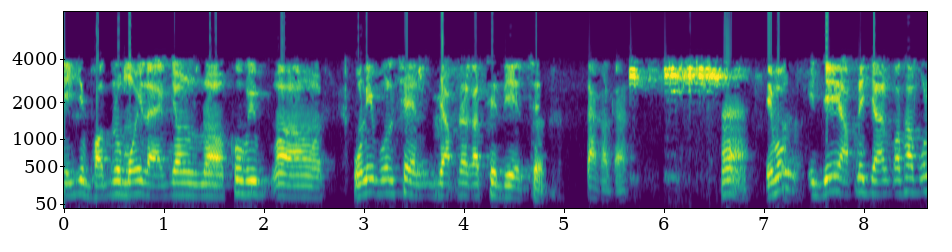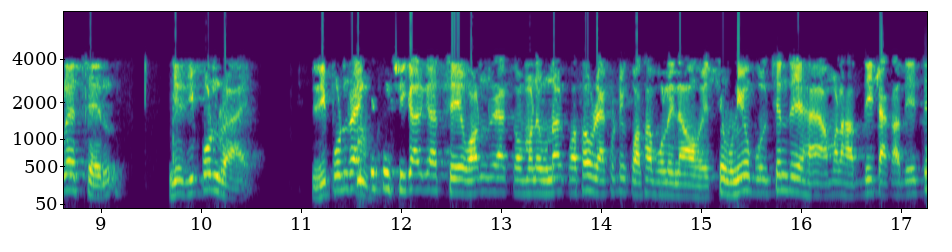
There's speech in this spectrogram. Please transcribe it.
এই যে ভদ্র মহিলা একজন খুবই উনি বলছেন যে আপনার কাছে দিয়েছেন টাকাটা। হ্যাঁ? এবং যে আপনি যার কথা বলেছেন যে রিপন রায় রিপন রায় কিন্তু স্বীকার গেছে অন মানে ওনার কথাও রেকর্ডে কথা বলে নেওয়া হয়েছে। উনিও বলছেন যে হ্যাঁ আমার হাত দিয়ে টাকা দিয়েছে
